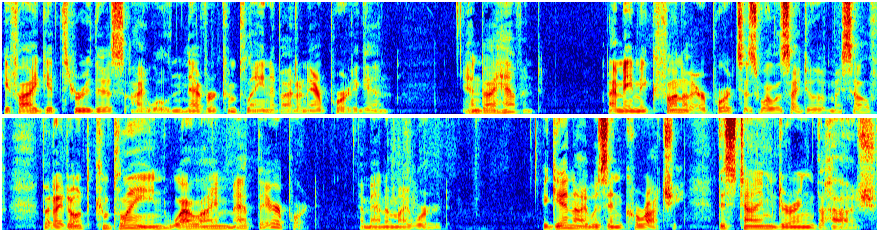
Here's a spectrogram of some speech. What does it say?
if I get through this, I will never complain about an airport again. And I haven't. I may make fun of airports as well as I do of myself, but I don't complain while I'm at the airport. A man of my word. Again, I was in Karachi, this time during the Hajj,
